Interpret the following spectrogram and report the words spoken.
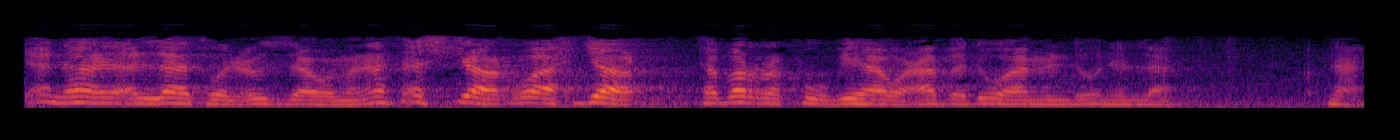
لأن اللات والعزى ومناة أشجار وأحجار تبركوا بها وعبدوها من دون الله. نعم.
